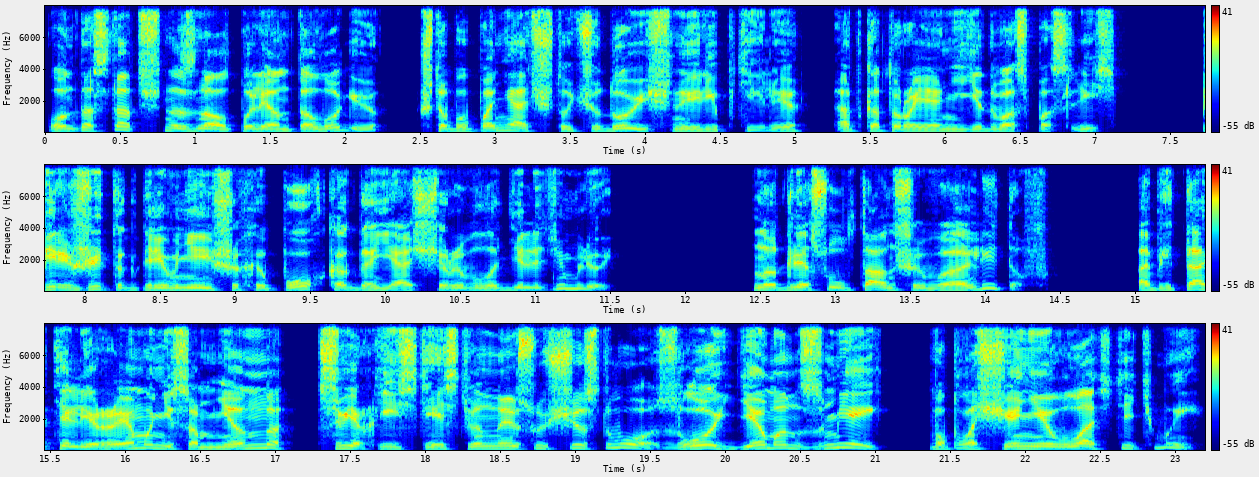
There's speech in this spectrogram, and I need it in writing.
Он достаточно знал палеонтологию, чтобы понять, что чудовищная рептилия, от которой они едва спаслись, пережиток древнейших эпох, когда ящеры владели землей. Но для султанши ваолитов Обитатель Ирема, несомненно, сверхъестественное существо, злой демон-змей, воплощение власти тьмы.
